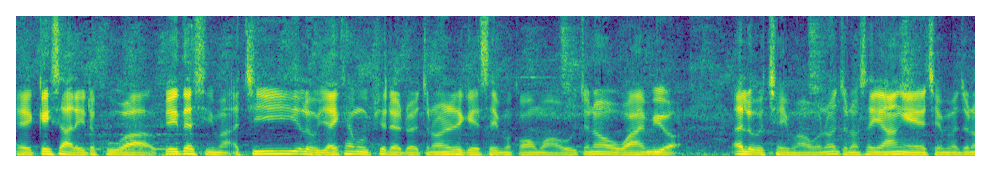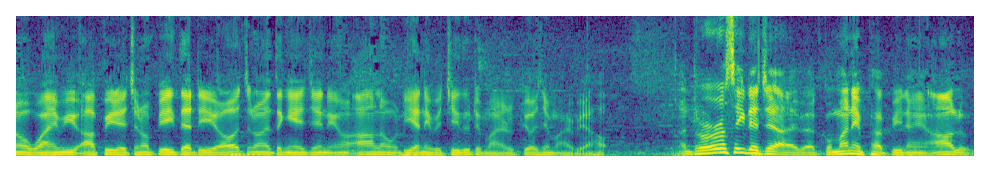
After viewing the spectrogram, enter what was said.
အဲကိစ္စလေးတစ်ခုကပြိသက်စီမှာအကြီးအဲ့လိုရိုက်ခတ်မှုဖြစ်တဲ့အတွက်ကျွန်တော်လည်းတကယ်စိတ်မကောင်းပါဘူးကျွန်တော်ဝိုင်းပြီးတော့ အဲ့လိုအချိန်မှာပေါ့နော်ကျွန်တော်စိတ်အားငယ်တဲ့အချိန်မှာကျွန်တော်ဝိုင်းပြီးအားပေးတယ်ကျွန်တော်ပြည့်သက်တွေရောကျွန်တော်တငယ်ချင်းတွေရောအားလုံးဒီကနေပဲကျေးဇူးတင်ပါတယ်လို့ပြောချင်ပါတယ်ဗျဟုတ်တော်တော်စိတ်တက်ကြရတယ်ဗျကွန်မန့်တွေဖတ်ပြီးတိုင်းအားလို့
